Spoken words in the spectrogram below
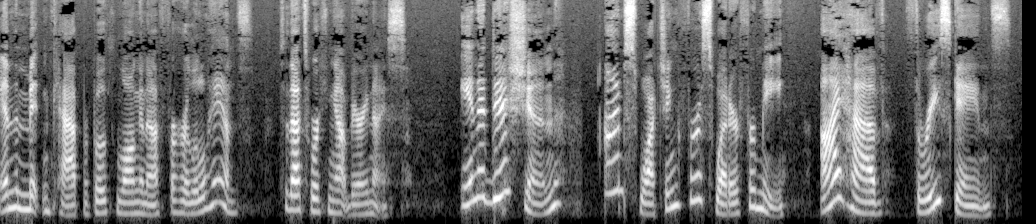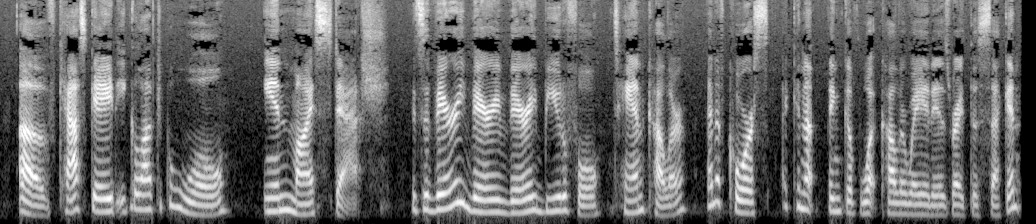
and the mitten cap are both long enough for her little hands. So that's working out very nice. In addition, I'm swatching for a sweater for me. I have three skeins of Cascade Ecological Wool in my stash. It's a very, very, very beautiful tan color, and of course, I cannot think of what colorway it is right this second,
